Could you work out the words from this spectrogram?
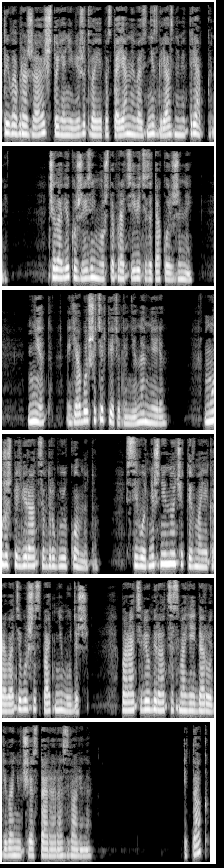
Ты воображаешь, что я не вижу твоей постоянной возни с грязными тряпками. Человеку жизнь может опротивить из-за такой жены. Нет, я больше терпеть это не намерен. Можешь перебираться в другую комнату. С сегодняшней ночи ты в моей кровати больше спать не будешь. Пора тебе убираться с моей дороги, вонючая старая развалина. Итак,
